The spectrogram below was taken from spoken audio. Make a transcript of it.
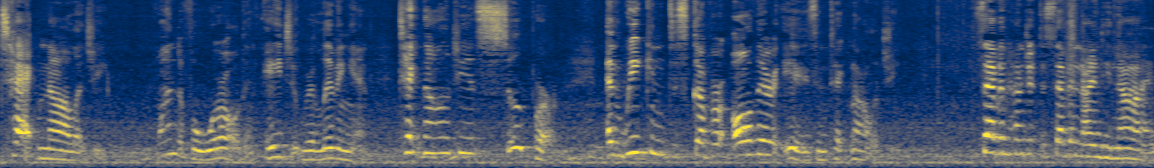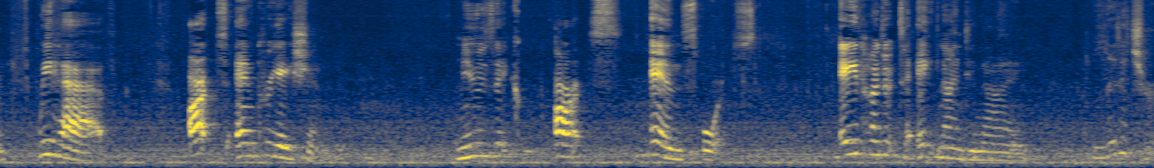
technology. Wonderful world and age that we're living in. Technology is super, and we can discover all there is in technology. 700 to 799, we have arts and creation, music, arts, and sports. 800 to 899, literature.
